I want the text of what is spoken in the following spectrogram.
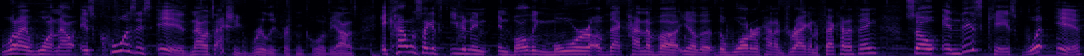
what I want. Now, as cool as this is, now it's actually really freaking cool to be honest. It kind of looks like it's even in, involving more of that kind of, uh, you know, the, the water kind of dragon effect kind of thing. So in this case, what if,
